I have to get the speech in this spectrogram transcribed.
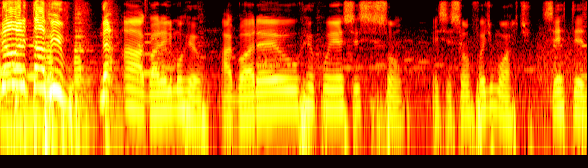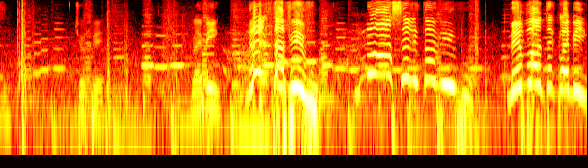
Não, ele tá vivo! Não. Ah, agora ele morreu. Agora eu reconheço esse som. Esse som foi de morte. Certeza. Deixa eu ver. Clebin. Não, ele tá vivo! Nossa, ele tá vivo! Levanta, Clebin!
